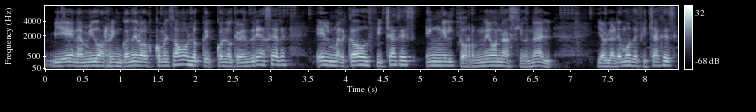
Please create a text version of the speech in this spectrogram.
Bien, amigos rinconeros, comenzamos con lo que vendría a ser el mercado de fichajes en el torneo nacional. Y hablaremos de fichajes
